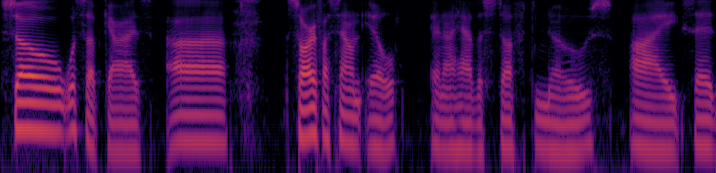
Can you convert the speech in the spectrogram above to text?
So, what's up guys? Uh sorry if I sound ill and I have a stuffed nose. I said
